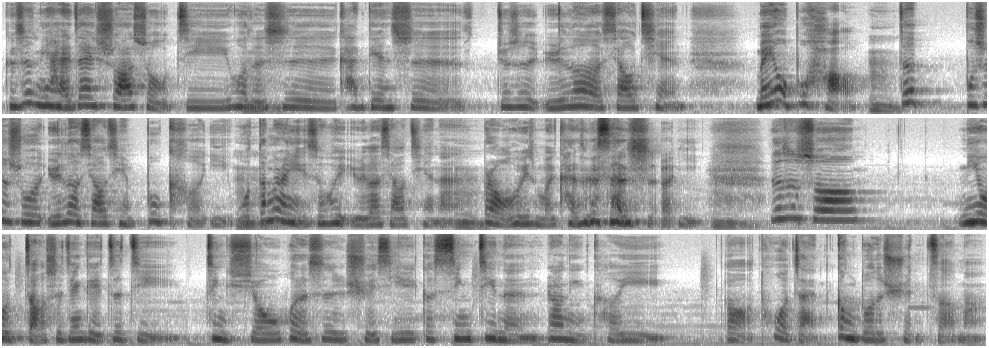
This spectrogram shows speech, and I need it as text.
可是你还在刷手机或者是看电视，就是娱乐消遣，没有不好，嗯。这不是说娱乐消遣不可以，我当然也是会娱乐消遣啊，嗯。不然我为什么会看这个三十而已？嗯。就是说，你有找时间给自己进修，或者是学习一个新技能，让你可以呃拓展更多的选择吗？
